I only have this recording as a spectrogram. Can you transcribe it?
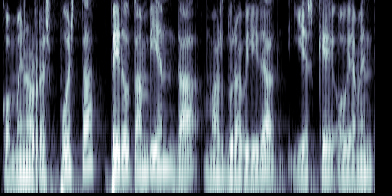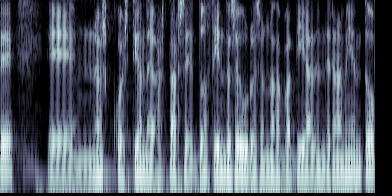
con menos respuesta, pero también da más durabilidad. Y es que obviamente eh, no es cuestión de gastarse 200 euros en una zapatilla de entrenamiento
